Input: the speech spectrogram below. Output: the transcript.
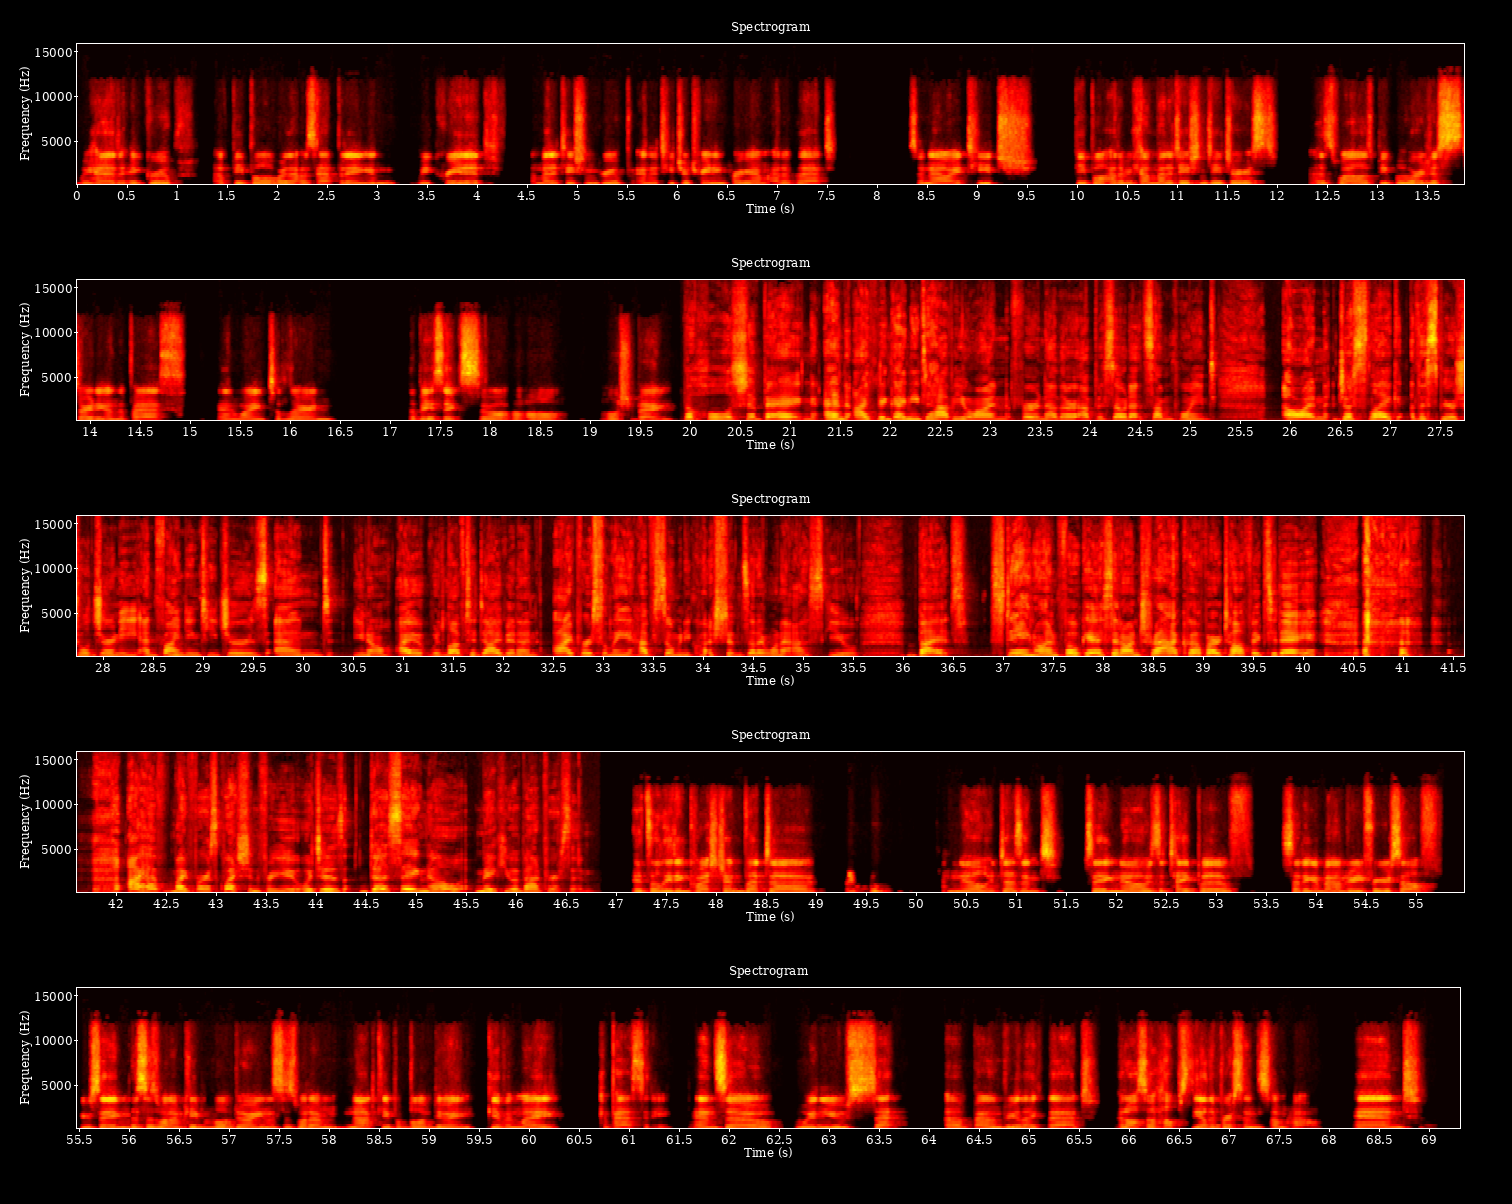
we had a group of people where that was happening. And we created a meditation group and a teacher training program out of that. So now I teach people how to become meditation teachers, as well as people who are just starting on the path and wanting to learn the basics. So the whole whole shebang. The whole shebang. And I think I need to have you on for another episode at some point on just like the spiritual journey and finding teachers and you know i would love to dive in and i personally have so many questions that i want to ask you but staying on focus and on track of our topic today i have my first question for you which is does saying no make you a bad person it's a leading question but uh no it doesn't saying no is a type of setting a boundary for yourself you're saying, this is what I'm capable of doing, this is what I'm not capable of doing given my capacity. And so when you set a boundary like that, it also helps the other person somehow. And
